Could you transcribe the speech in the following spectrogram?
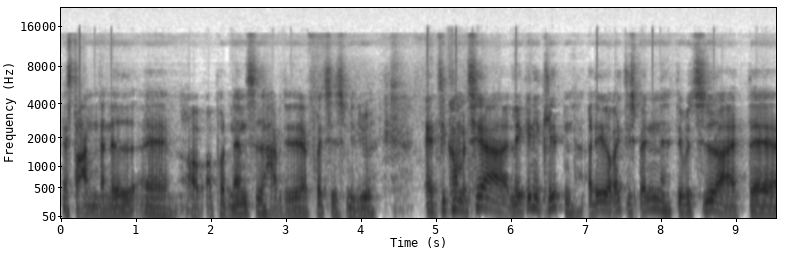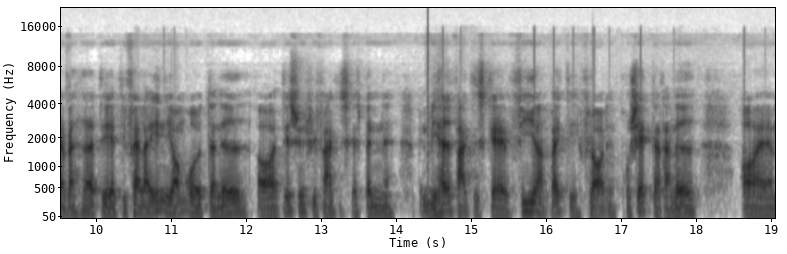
af stranden dernede, øh, og, og på den anden side har vi det der fritidsmiljø. At vi kommer til at lægge ind i klitten, og det er jo rigtig spændende. Det betyder, at, øh, hvad hedder det, at de falder ind i området dernede, og det synes vi faktisk er spændende. Men vi havde faktisk øh, fire rigtig flotte projekter dernede, og øh,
